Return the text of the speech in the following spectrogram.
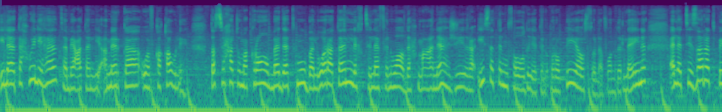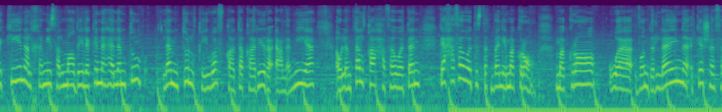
إلى تحويلها تابعة لأمريكا وفق قوله. تصريحات ماكرون بدت مبلورة لاختلاف واضح مع نهج رئيسة المفوضية الأوروبية أرسولا فوندرلاين التي زارت بكين الخميس الماضي لكنها لم لم تلقي وفق تقارير إعلامية أو لم تلقى حفاوة كحفاوة استقبال ماكرون. ماكرون وفوندرلاين كشف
